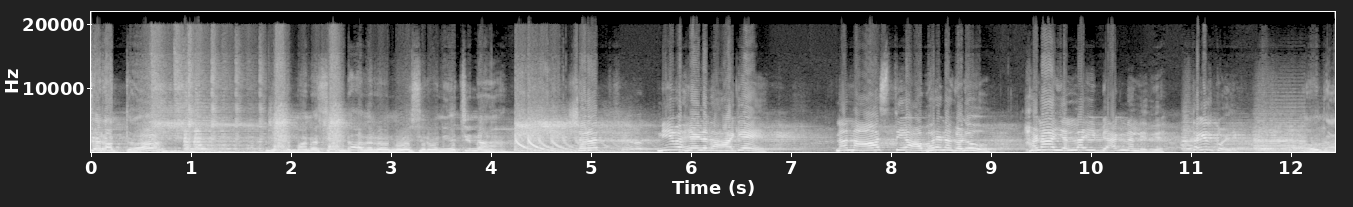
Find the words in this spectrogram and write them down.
ಶರತ್ ನಿನ್ನ ಮನಸ್ಸೊಂದಾದರೂ ನೋಯಿಸಿರುವನು. ಹೆಚ್ಚಿನ ಶರತ್ ನೀವ ಹೇಳಿದ ಹಾಗೆ ನನ್ನ ಆಸ್ತಿಯ ಆಭರಣಗಳು ಹಣ ಎಲ್ಲ ಈ ಬ್ಯಾಗ್ನಲ್ಲಿದೆ ತೆಗೆದುಕೊಳ್ಳಿ. ಹೌದಾ?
